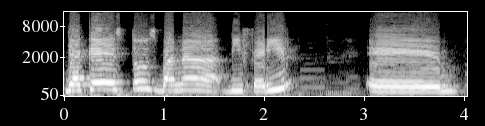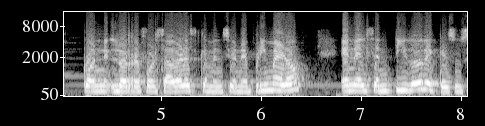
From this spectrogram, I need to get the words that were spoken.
ya que estos van a diferir eh, con los reforzadores que mencioné primero, en el sentido de que sus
